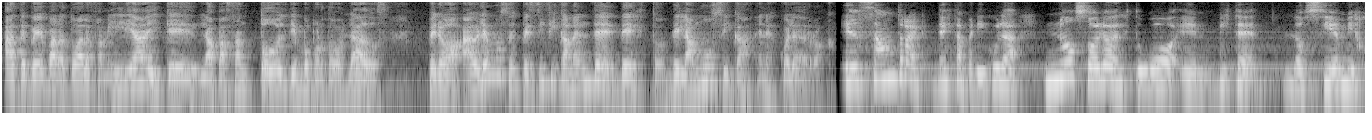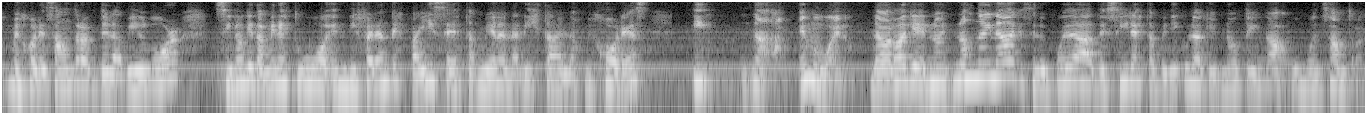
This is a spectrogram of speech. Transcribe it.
ATP para toda la familia y que la pasan todo el tiempo por todos lados. Pero hablemos específicamente de esto, de la música en Escuela de Rock. El soundtrack de esta película no solo estuvo en, viste, los 100 mej- mejores soundtracks de la Billboard, sino que también estuvo en diferentes países, también en la lista de los mejores. Y nada, es muy bueno. La verdad que no, no, hay nada que se le pueda decir a esta película que no tenga un buen soundtrack.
